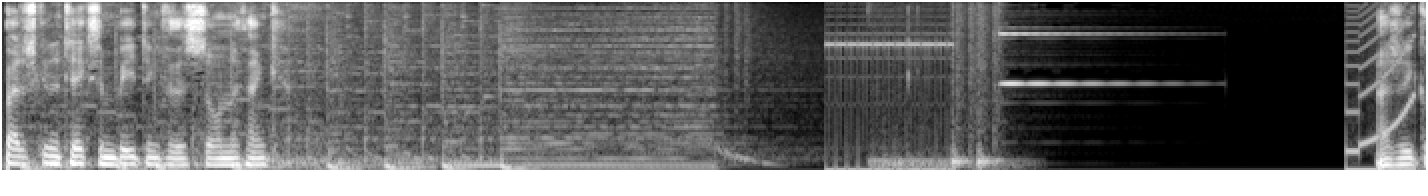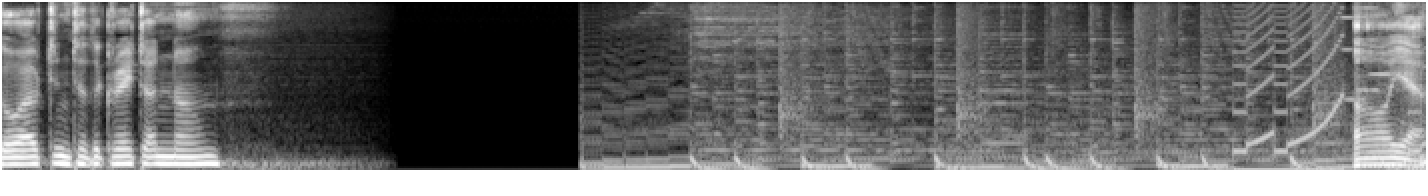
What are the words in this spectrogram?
but it's going to take some beating for this zone, I think. As we go out into the great unknown. Oh yeah.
